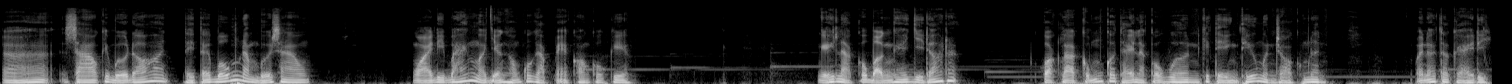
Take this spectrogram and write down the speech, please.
À, Sau cái bữa đó Thì tới 4 năm bữa sau Ngoại đi bán mà vẫn không có gặp mẹ con cô kia. Nghĩ là cô bận hay gì đó đó. Hoặc là cũng có thể là cô quên Cái tiền thiếu mình rồi cũng nên. Mày nói tao kệ đi.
